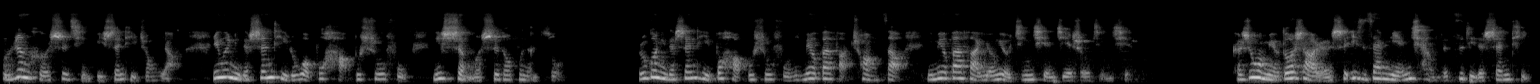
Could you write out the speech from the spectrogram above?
任何事情比身体重要。因为你的身体如果不好、不舒服，你什么事都不能做。如果你的身体不好、不舒服，你没有办法创造，你没有办法拥有金钱、接收金钱。可是我们有多少人是一直在勉强着自己的身体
